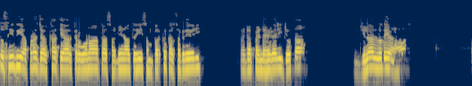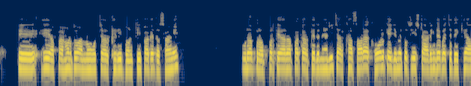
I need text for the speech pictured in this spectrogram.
ਤੁਸੀਂ ਵੀ ਆਪਣਾ ਚਰਖਾ ਤਿਆਰ ਕਰਵਾਉਣਾ ਤਾਂ ਸਾਡੇ ਨਾਲ ਤੁਸੀਂ ਸੰਪਰਕ ਕਰ ਸਕਦੇ ਹੋ ਜੀ। ਸਾਡਾ ਪਿੰਡ ਹੈਗਾ ਜੀ ਜੋਧਾ, ਜ਼ਿਲ੍ਹਾ ਲੁਧਿਆਣਾ। ਤੇ ਇਹ ਆਪਾਂ ਹੁਣ ਤੁਹਾਨੂੰ ਚਰਖੇ ਦੀ ਬੁਣਤੀ ਪਾ ਕੇ ਦੱਸਾਂਗੇ। ਪੂਰਾ ਪ੍ਰੋਪਰ ਤਿਆਰ ਆਪਾਂ ਕਰਕੇ ਦਿੰਦੇ ਹਾਂ ਜੀ। ਚਰਖਾ ਸਾਰਾ ਖੋਲ ਕੇ ਜਿਵੇਂ ਤੁਸੀਂ ਸਟਾਰਟਿੰਗ ਦੇ ਵਿੱਚ ਦੇਖਿਆ,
